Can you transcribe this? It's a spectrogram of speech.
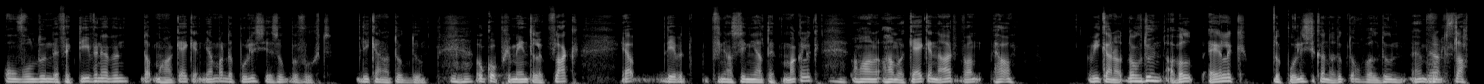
onvoldoende effectieven hebben, dat we gaan kijken, ja, maar de politie is ook bevoegd. Die kan het ook doen. Mhm. Ook op gemeentelijk vlak. Ja, die hebben het financieel niet altijd makkelijk. Dan gaan, gaan, we kijken naar van, ja, wie kan het nog doen? Ah, wel, eigenlijk, de politie kan dat ook nog wel doen. Hè. Bijvoorbeeld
